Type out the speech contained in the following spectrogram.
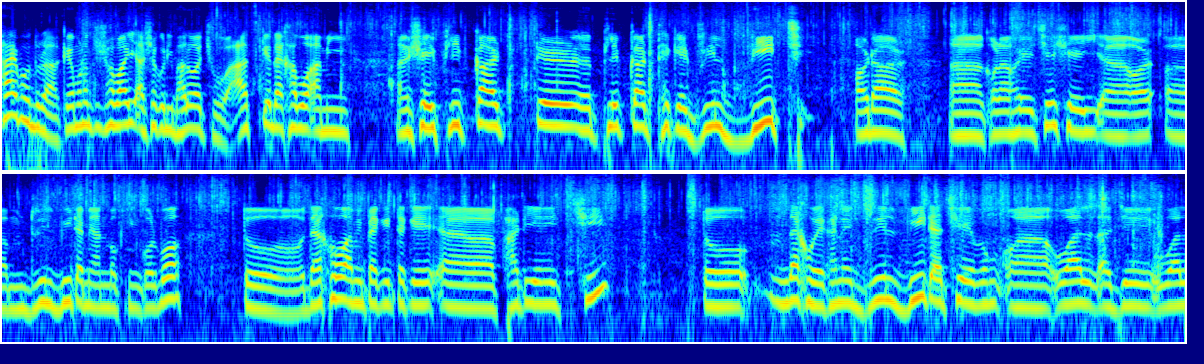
হাই বন্ধুরা, কেমন আছো সবাই? আশা করি ভালো আছো। আজকে দেখাবো আমি সেই ফ্লিপকার্টের ফ্লিপকার্ট থেকে ড্রিল বিট অর্ডার করা হয়েছে। সেই ড্রিল বিট আমি আনবক্সিং করব। তো দেখো, আমি প্যাকেটটাকে ফাটিয়ে নিচ্ছি। তো দেখো, এখানে ড্রিল বিট আছে এবং ওয়াল, যে ওয়াল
